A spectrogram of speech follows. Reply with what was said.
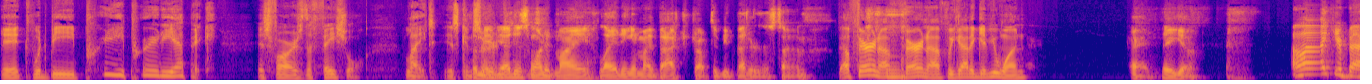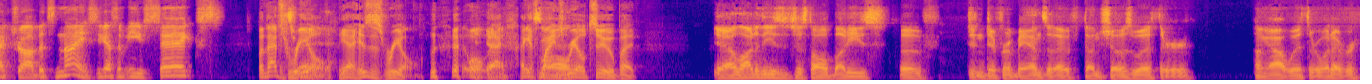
it would be pretty, pretty epic as far as the facial light is So concerned. maybe I just wanted my lighting and my backdrop to be better this time. Oh, fair enough. Fair enough. We got to give you one. All right, there you go. I like your backdrop. It's nice. You got some Eve Six. But that's, That's real. right. Yeah, his is real. well, Yeah, I guess mine's all- real too, but Yeah, a lot of these is just all buddies of in different bands that I've done shows with or hung out with or whatever.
